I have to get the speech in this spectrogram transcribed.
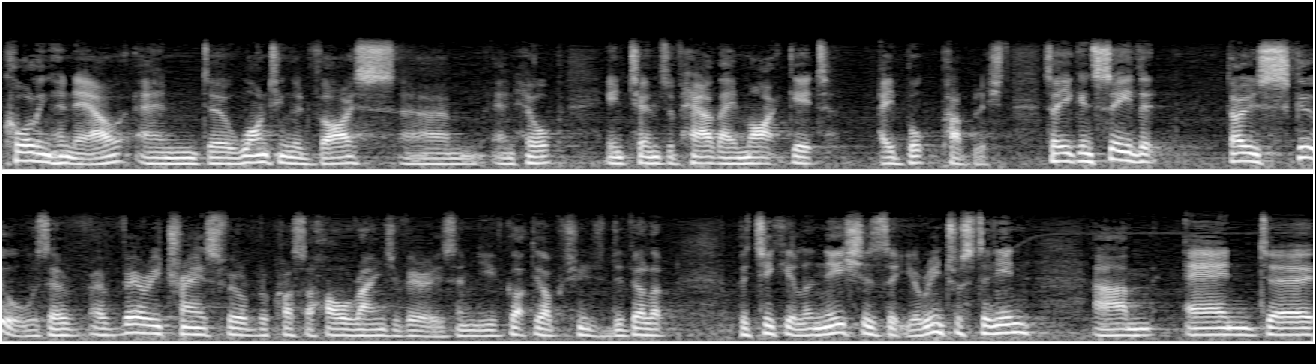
calling her now and uh, wanting advice um, and help in terms of how they might get a book published. So you can see that those skills are, are, very transferable across a whole range of areas, and you've got the opportunity to develop particular niches that you're interested in, um, and uh,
